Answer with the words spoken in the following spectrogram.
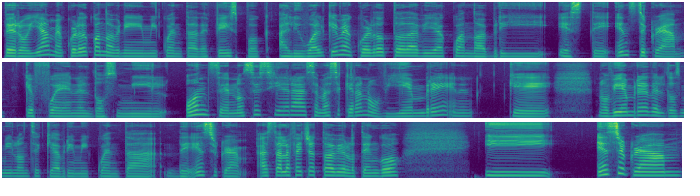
Pero ya me acuerdo cuando abrí mi cuenta de Facebook, al igual que me acuerdo todavía cuando abrí este Instagram, que fue en el 2011. No sé si era, se me hace que era noviembre, en que noviembre del 2011 que abrí mi cuenta de Instagram. Hasta la fecha todavía lo tengo. Y Instagram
